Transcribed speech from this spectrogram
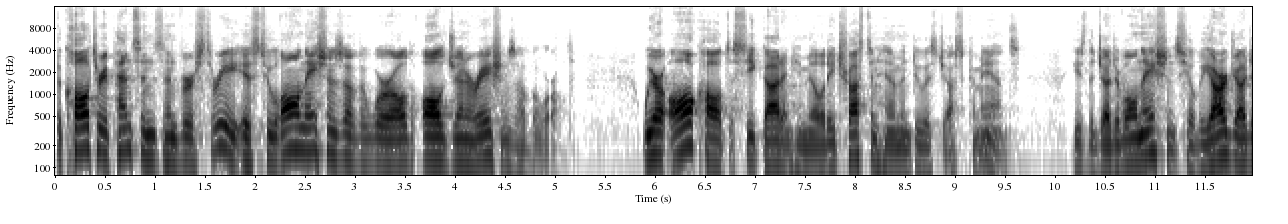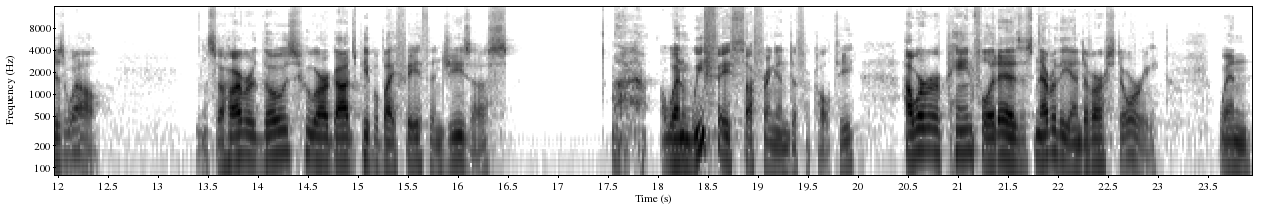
The call to repentance in verse 3 is to all nations of the world, all generations of the world. We are all called to seek God in humility, trust in Him, and do His just commands. He's the judge of all nations. He'll be our judge as well. So, however, those who are God's people by faith in Jesus, when we face suffering and difficulty, however painful it is, it's never the end of our story. When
